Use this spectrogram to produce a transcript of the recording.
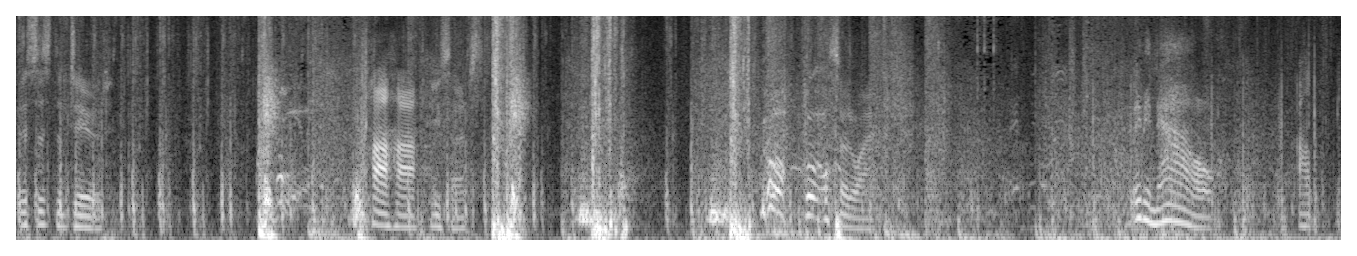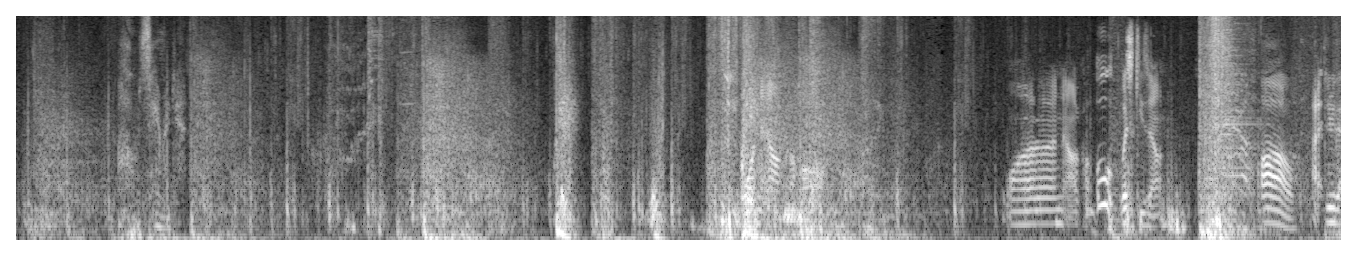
This is the dude. Haha, he sucks. So do I. Maybe now. I'll. Oh, it's him again. One alcohol. One alcohol. Ooh, whiskey zone. Oh, I- dude,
